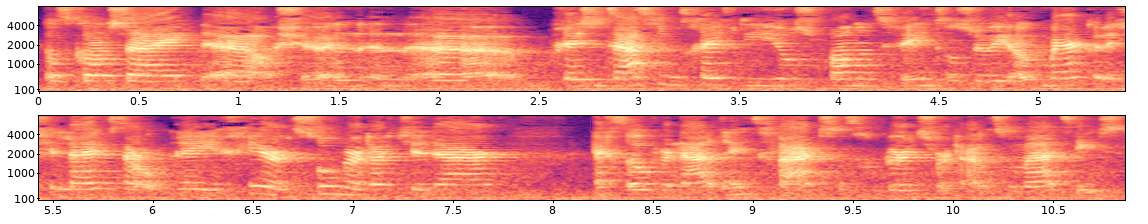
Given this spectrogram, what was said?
Dat kan zijn uh, als je een, een presentatie moet geven die je heel spannend vindt, dan zul je ook merken dat je lijf daarop reageert zonder dat je daar echt over nadenkt. Vaak, dat gebeurt soort automatisch.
